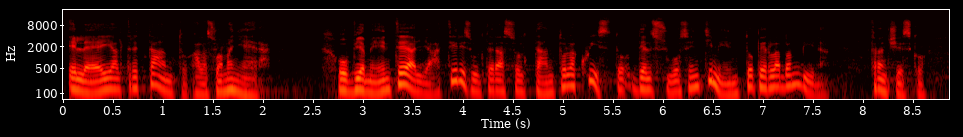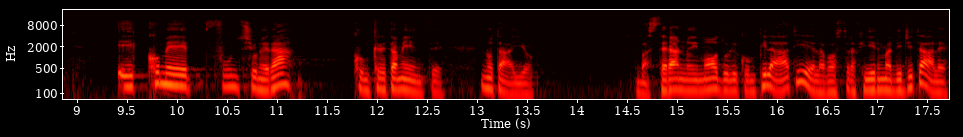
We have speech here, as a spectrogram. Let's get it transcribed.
e lei altrettanto, alla sua maniera. Ovviamente agli atti risulterà soltanto l'acquisto del suo sentimento per la bambina. Francesco, e come funzionerà concretamente, notaio? Basteranno i moduli compilati e la vostra firma digitale.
